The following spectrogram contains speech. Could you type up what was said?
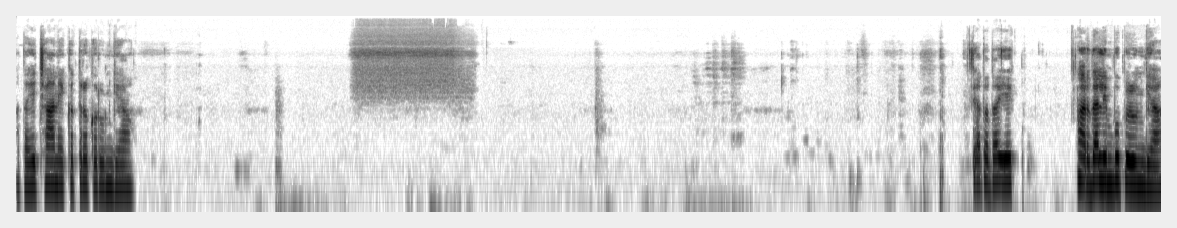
आता हे छान एकत्र करून घ्या. त्यात आता एक अर्धा लिंबू पिळून घ्या.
